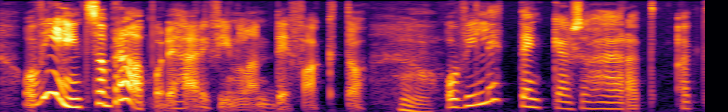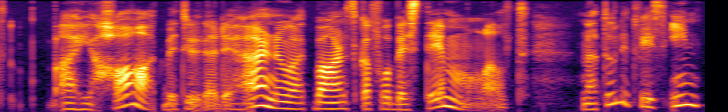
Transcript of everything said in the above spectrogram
Och vi är inte så bra på det här i Finland de facto. Och vi lätt tänker så här att, att ah, jaha, betyder det här nu att barn ska få bestämma allt? Naturligtvis inte.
